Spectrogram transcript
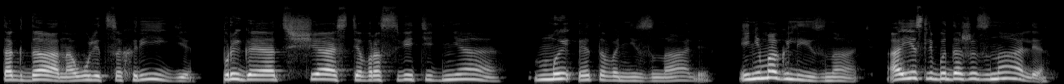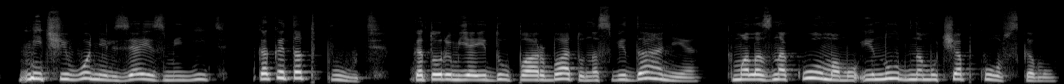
Тогда на улицах Риги, прыгая от счастья в рассвете дня, мы этого не знали и не могли знать. А если бы даже знали, ничего нельзя изменить, как этот путь, которым я иду по Арбату на свидание к малознакомому и нудному Чапковскому.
